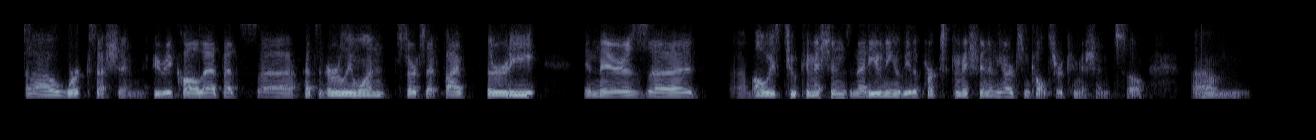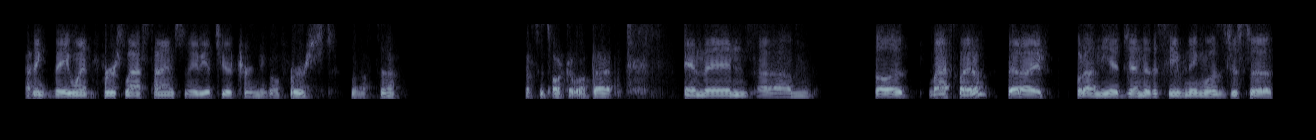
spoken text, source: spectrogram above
uh, work session. If you recall that, that's uh, that's an early one. Starts at 5:30, and there's uh, um, always two commissions, and that evening will be the Parks Commission and the Arts and Culture Commission. So um, I think they went first last time, so maybe it's your turn to go first. We'll have to have to talk about that. And then um, the last item that I put on the agenda this evening was just a,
